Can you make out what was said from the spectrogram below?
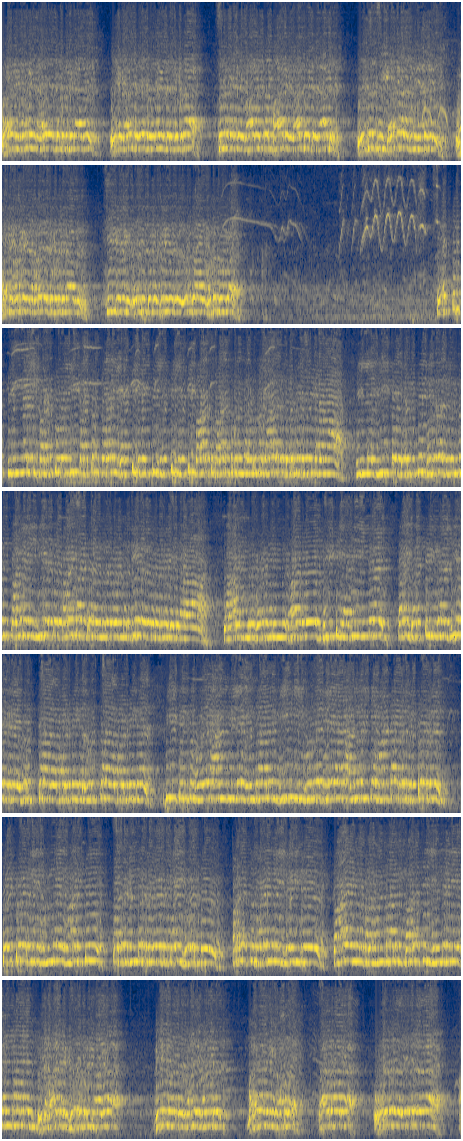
வருகை வருகை வரவேற்கப்படுகிறார்கள் எங்கள் அழைப்பு வைத்து வருகை சிவகங்கை மாவட்டம் பாதை ராஜோட்டை நாடு எஸ்எஸ்சி கருணாநிதி நிபுணர்கள் வருகை வருகை வரவேற்கப்படுகிறார்கள் சிபிஐக்கு செய்திகள் வீரர்கள் ஒன்றாக கொண்டு கொண்டுள்ளார் சொட்டு பின்னலில் படுத்துறையில் கட்டுத்தரை எட்டி வைத்து எட்டி எட்டி பார்த்து வளர்த்து வந்த உண்மையாளர் பெருமை இல்லை வீட்டை வெறுத்து வீரரிலிருந்து தமிழின் வீரத்தை பறைசாற்ற என்று கொண்ட வீரர்கள் பெருமை யார் என்று விரும்பிருந்து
